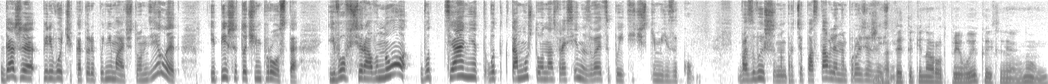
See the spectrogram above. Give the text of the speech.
даже переводчик, который понимает, что он делает, и пишет очень просто, его все равно вот тянет вот к тому, что у нас в России называется поэтическим языком возвышенным, противопоставленным прозе жизни. Опять-таки народ привык, если ну,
